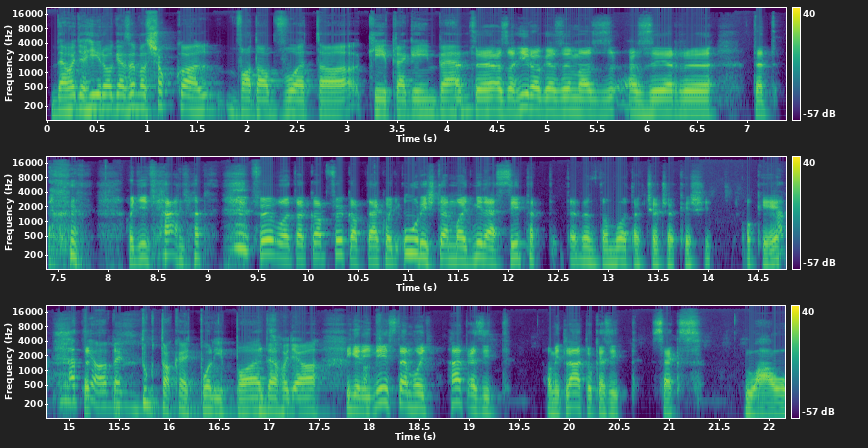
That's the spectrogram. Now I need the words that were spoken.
de hogy a hírogezem az sokkal vadabb volt a képregényben. Hát az a hírogezem az azért tehát, hogy így hányan fő voltak, kap, főkapták, hogy úristen, majd mi lesz itt, tehát, tehát nem tudom, voltak csöcsök, és oké. Okay. Hát, hát tehát, ja, meg dugtak egy polippal, de hogy a... Igen, a... így néztem, hogy hát ez itt, amit látok, ez itt, szex wow.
